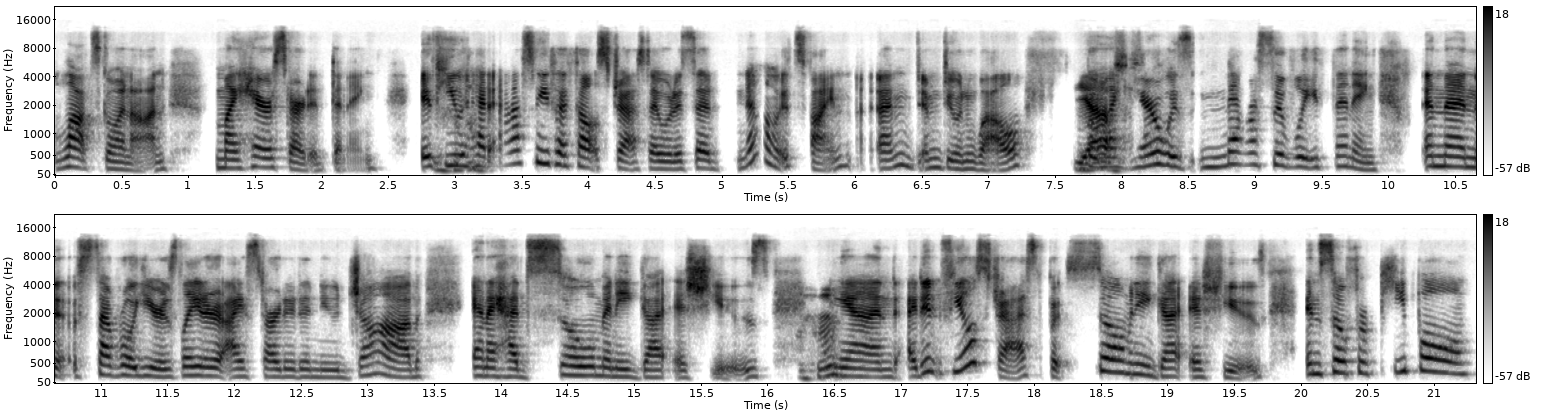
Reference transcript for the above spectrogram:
lots going on. My hair started thinning. If you had asked me if I felt stressed, I would have said, "No, it's fine. I'm I'm doing well." Yes. But my hair was massively thinning. And then several years later, I started a new job and I had so many gut issues. Mm-hmm. And I didn't feel stressed, but so many gut issues. And so for people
